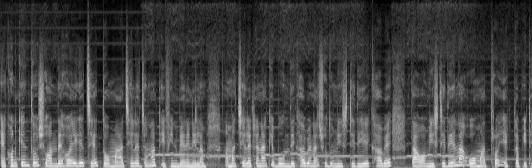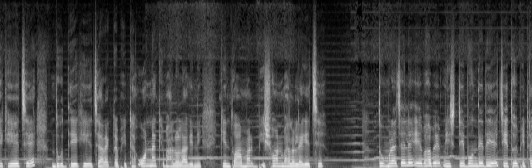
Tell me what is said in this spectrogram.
এখন কিন্তু সন্ধে হয়ে গেছে, তো মা ছেলের জন্য টিফিন বেড়ে নিলাম। আমার ছেলেটা নাকি বুন্দি খাবে না, শুধু মিষ্টি দিয়ে খাবে। তাও মিষ্টি দিয়ে না, ও মাত্র একটা পিঠে খেয়েছে, দুধ দিয়ে খেয়েছে আর একটা পিঠা। ওর নাকি ভালো লাগেনি, কিন্তু আমার ভীষণ ভালো লেগেছে। তোমরা চাইলে এভাবে মিষ্টি বুন্দি দিয়ে চিতই পিঠা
